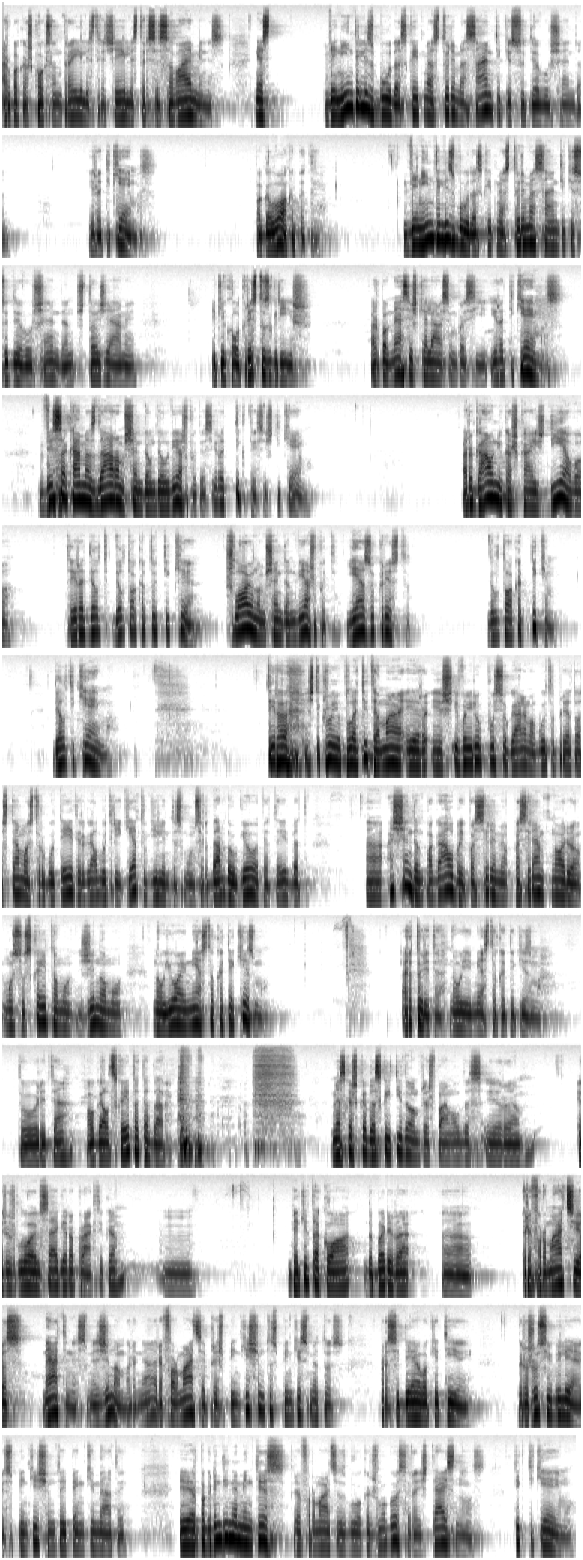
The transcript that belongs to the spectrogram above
Arba kažkoks antrailis, trečiailis, tarsi savaiminis. Nes vienintelis būdas, kaip mes turime santykių su Dievu šiandien, yra tikėjimas. Pagalvok apie tai. Vienintelis būdas, kaip mes turime santykių su Dievu šiandien šito žemėje, iki kol Kristus grįž, arba mes iškeliausim pas jį, yra tikėjimas. Visa, ką mes darom šiandien dėl viešpatės, yra tik tais iš tikėjimo. Ar gauni kažką iš Dievo, tai yra dėl, dėl to, kad tu tiki. Šlovinam šiandien viešpatį, Jėzų Kristų. Dėl to, kad tikim. Dėl tikėjimo. Tai yra iš tikrųjų plati tema ir iš įvairių pusių galima būtų prie tos temos turbūt eiti ir galbūt reikėtų gilintis mums ir dar daugiau apie tai, bet aš šiandien pagalbai pasiremti noriu mūsų skaitomų, žinomų naujojo miesto katekizmų. Ar turite naują miesto katekizmą? Turite, o gal skaitote dar? Mes kažkada skaitydavom prieš pamaldas ir, ir aš galvoju visai gerą praktiką. Mm. Be kita ko, dabar yra reformacijos metinis, mes žinom, ar ne? Reformacija prieš 505 metus prasidėjo Vokietijoje. Gražus jubiliejus, 505 metai. Ir pagrindinė mintis reformacijos buvo, kad žmogus yra išteisinamas tik tikėjimu,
